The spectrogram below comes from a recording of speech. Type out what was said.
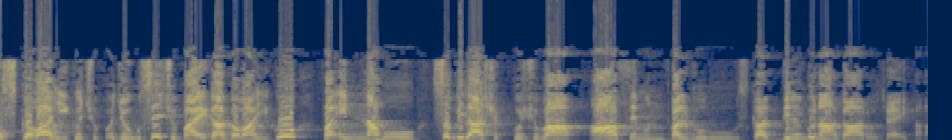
اس گواہی کو چھپا جو اسے چھپائے گا گواہی کو فن سو بلا شک کو شبہ آ سے من اس کا دل گناہ گار ہو جائے گا۔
